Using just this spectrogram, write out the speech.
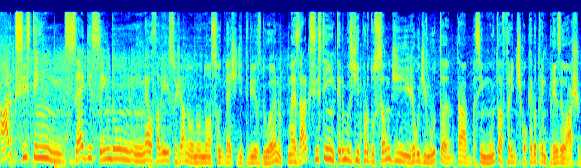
A Arc System segue sendo um, né, eu falei isso já no, no nosso dash de trilhas do ano, mas Arc System em termos de produção de jogo de luta tá assim muito à frente de qualquer outra empresa, eu acho,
